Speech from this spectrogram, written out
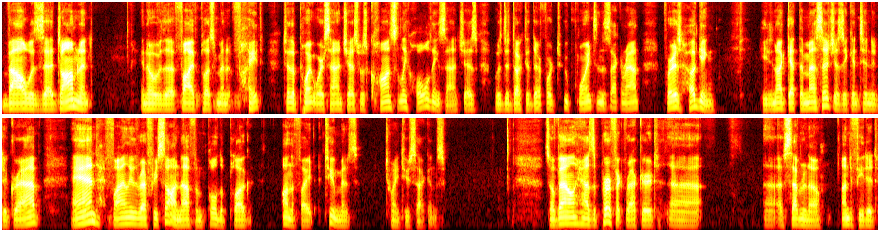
Val was uh, dominant in over the five plus minute fight to the point where Sanchez was constantly holding Sanchez, was deducted therefore two points in the second round for his hugging he did not get the message as he continued to grab. And finally, the referee saw enough and pulled the plug on the fight two minutes, 22 seconds. So Val has a perfect record uh, uh, of 7 0, undefeated,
